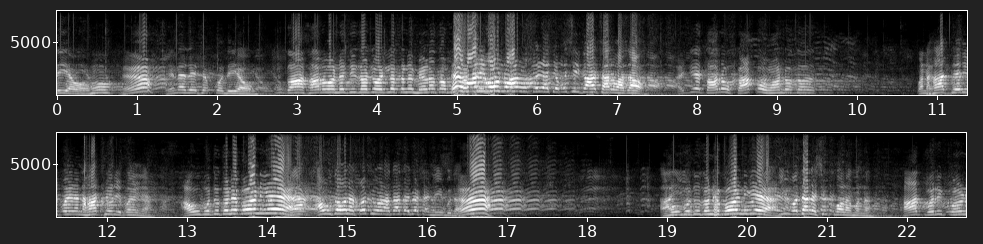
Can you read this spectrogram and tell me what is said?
દઈ આવો હું? હે? એના જે ઠપકો દઈ આવો. તું ગા સારવા નથી થતો એટલે તને મેળા તો એ મારી વહુ નો આનું ચડ્યા છે પછી ઘા સારવા જાવ આજે તારો કાકો વાંડો તો પણ હાથ ફેરી પડે ને હાથ ફેરી પડે આવું બધું તને કોણ કે આવું તો ઓલા ટોપી વાળા દાદા બેઠા નહીં બધા. આવું બધું તને કોણ કે ઈ વધારે શીખવાડે મને. હાથ ભરી કોણ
